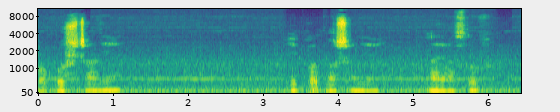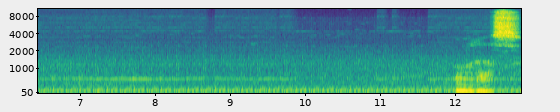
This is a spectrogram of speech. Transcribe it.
opuszczanie i podnoszenie najazdów. nas.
